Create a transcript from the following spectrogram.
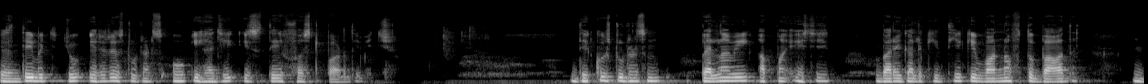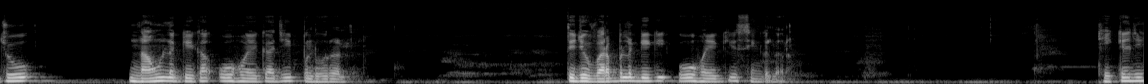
ਇਸ ਦੇ ਵਿੱਚ ਜੋ ਐਰਰ ਸਟੂਡੈਂਟਸ ਉਹ ਕੀ ਹੈ ਜੀ? ਇਸ ਦੇ ਫਸਟ ਪਾਰਟ ਦੇ ਵਿੱਚ। ਦੇਖੋ ਸਟੂਡੈਂਟਸ ਪਹਿਲਾਂ ਵੀ ਆਪਾਂ ਇਸ ਚੀਜ਼ ਬਾਰੇ ਗੱਲ ਕੀਤੀ ਹੈ ਕਿ ਵਨ ਆਫ ਤੋਂ ਬਾਅਦ ਜੋ ਨਾਉਨ ਲੱਗੇਗਾ, ਉਹ ਹੋਏਗਾ ਜੀ ਪਲੂਰਲ ਤੇ ਜੋ ਵਰਬ ਲੱਗੇਗੀ, ਉਹ ਹੋਏਗੀ ਸਿੰਗੂਲਰ ਠੀਕ ਹੈ ਜੀ?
